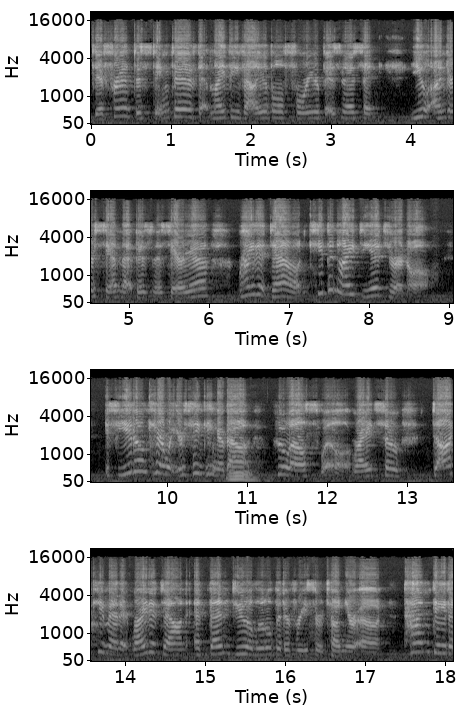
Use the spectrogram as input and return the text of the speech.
different, distinctive, that might be valuable for your business, and you understand that business area, write it down. Keep an idea journal. If you don't care what you're thinking about, mm. who else will, right? So document it, write it down, and then do a little bit of research on your own. Patent data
